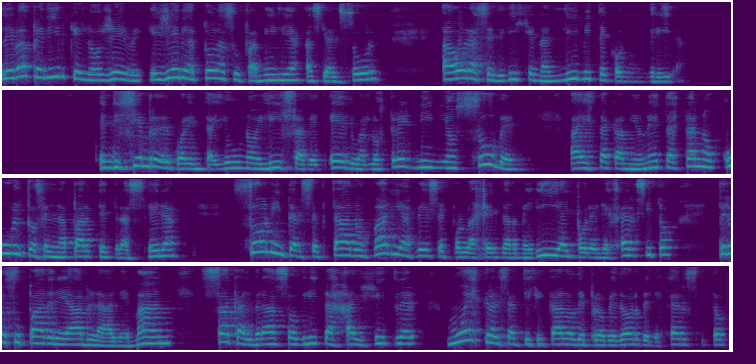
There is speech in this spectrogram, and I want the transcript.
le va a pedir que lo lleve, que lleve a toda su familia hacia el sur. Ahora se dirigen al límite con Hungría. En diciembre del 41, Elizabeth, Edward, los tres niños suben a esta camioneta, están ocultos en la parte trasera son interceptados varias veces por la gendarmería y por el ejército, pero su padre habla alemán, saca el brazo, grita Heil Hitler, muestra el certificado de proveedor del ejército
